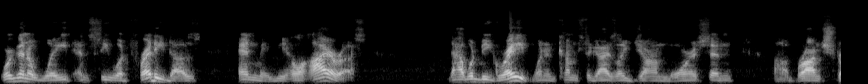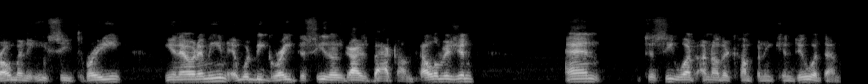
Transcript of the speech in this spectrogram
we're going to wait and see what Freddie does, and maybe he'll hire us. That would be great when it comes to guys like John Morrison, uh, Braun Strowman, EC3. You know what I mean? It would be great to see those guys back on television and to see what another company can do with them.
